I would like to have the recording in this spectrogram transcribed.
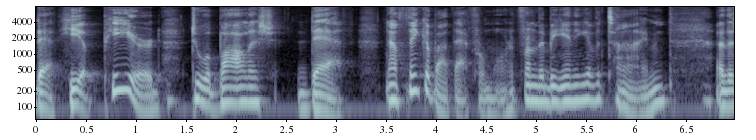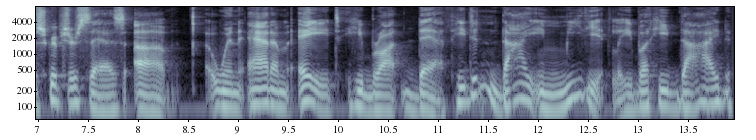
death. He appeared to abolish death. Now, think about that for a moment. From the beginning of the time, uh, the scripture says, uh, when Adam ate, he brought death. He didn't die immediately, but he died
